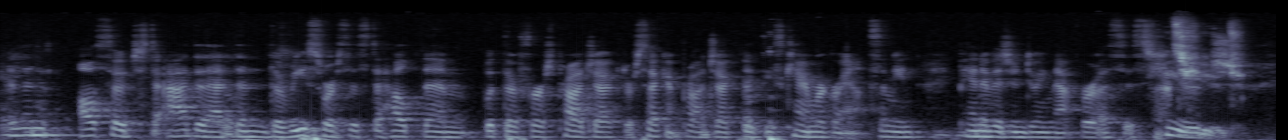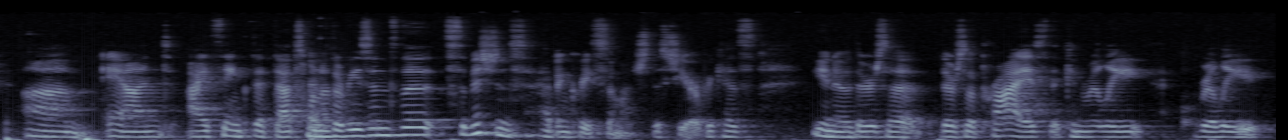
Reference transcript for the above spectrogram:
And then also just to add to that, then the resources to help them with their first project or second project, like these camera grants. I mean, Panavision doing that for us is huge. That's huge. Um, and I think that that's one of the reasons the submissions have increased so much this year because you know there's a there's a prize that can really really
